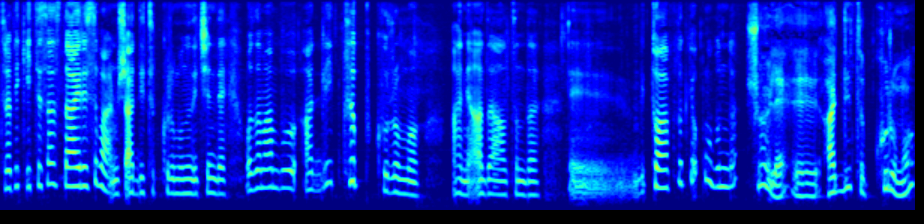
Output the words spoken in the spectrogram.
Trafik İhtisas Dairesi varmış Adli Tıp Kurumu'nun içinde. O zaman bu Adli Tıp Kurumu hani adı altında e, bir tuhaflık yok mu bunda? Şöyle e, Adli Tıp Kurumu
